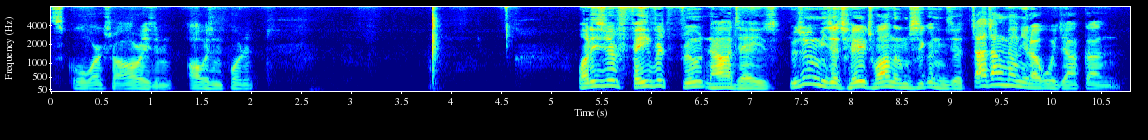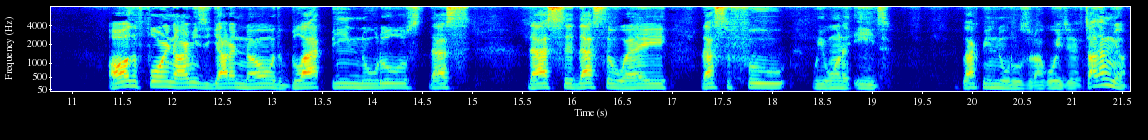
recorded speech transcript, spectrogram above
Schoolworks are always always important. What is your favorite food nowadays? 요즘 이제 제일 좋아하는 음식은 이제 짜장면이라고 이제 약간 all the foreign armies you gotta know the black bean noodles. That's that's it. That's the way. That's the food we want to eat. black bean noodles라고 이제 짜장면.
